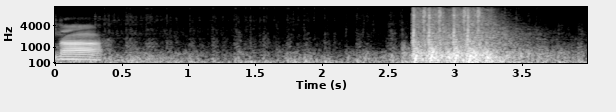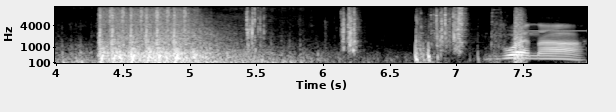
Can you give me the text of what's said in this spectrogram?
На. На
